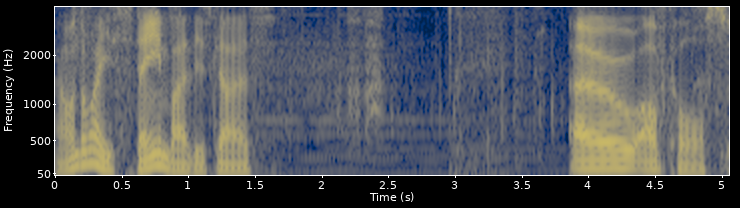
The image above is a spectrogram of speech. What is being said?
I wonder why he's staying by these guys. Oh, of course.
